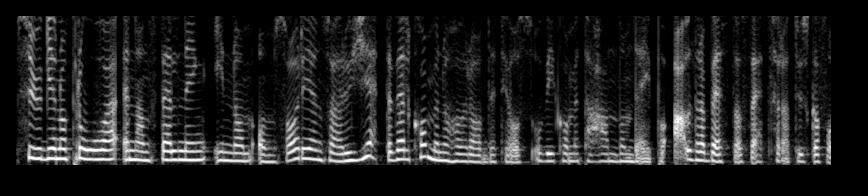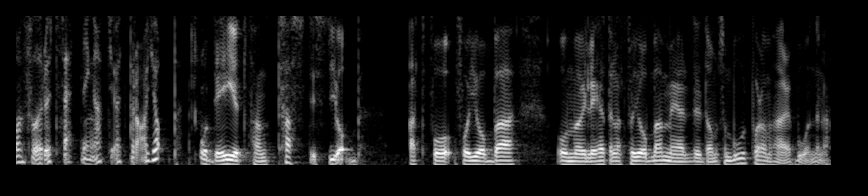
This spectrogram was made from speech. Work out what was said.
sugen att prova en anställning inom omsorgen så är du jättevälkommen att höra av dig till oss och vi kommer ta hand om dig på allra bästa sätt för att du ska få en förutsättning att göra ett bra jobb. Och det är ju ett fantastiskt jobb att få, få jobba och möjligheten att få jobba med de som bor på de här boendena.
